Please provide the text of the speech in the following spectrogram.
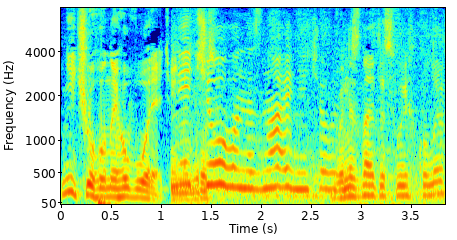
нічого не говорять. Нічого не знаю, нічого. Ви не знаєте своїх колег?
